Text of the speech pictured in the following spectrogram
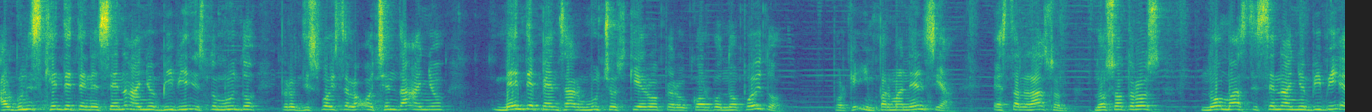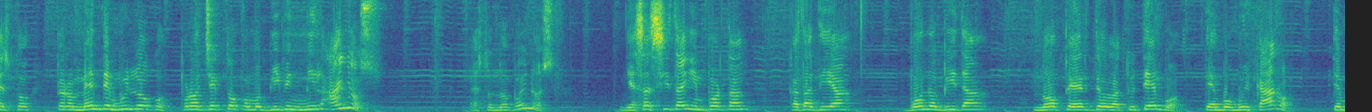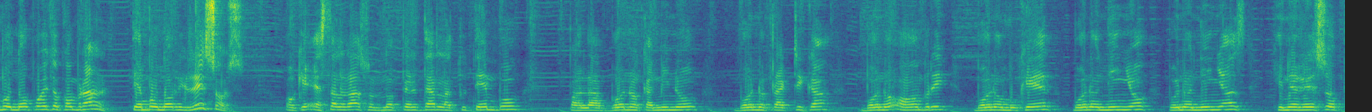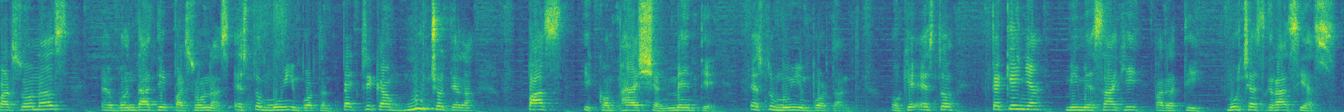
algunas gente tienen 100 años, viven en este mundo, pero después de los 80 años, mente pensar muchos quiero, pero cuerpo no puedo, porque impermanencia. Esta es la razón. Nosotros no más de 100 años viven esto, pero mente muy loco, proyecto como viven mil años. Esto no es bueno. Necesita importante cada día buena vida, no perder tu tiempo. Tiempo muy caro. Tiempo no puedo comprar. Tiempo no regresos. Ok, esta es la razón, no perder tu tiempo para buen camino, buena práctica, bueno hombre, buena mujer, buenos niños, buenas niñas, generoso personas, eh, bondad de personas. Esto es muy importante. Practica mucho de la paz y compasión, mente. Esto es muy importante. Ok, esto pequeña mi mensaje para ti. Muchas gracias.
